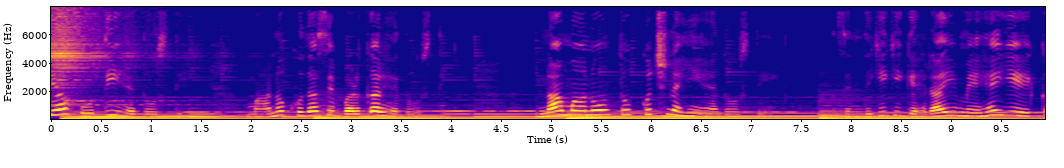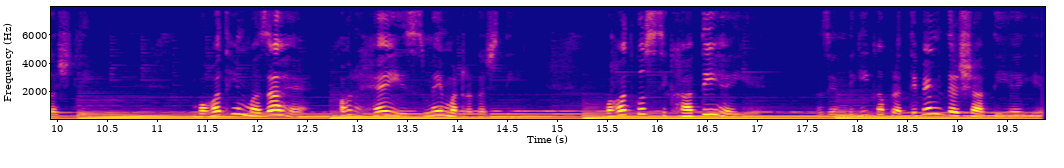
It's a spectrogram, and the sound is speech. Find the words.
क्या होती है दोस्ती? मानो खुदा से बढ़कर है दोस्ती। ना मानो तो कुछ नहीं है दोस्ती। ज़िंदगी की गहराई में है ये एक कश्ती। बहुत ही मज़ा है और है इसमें मटर कश्ती बहुत कुछ सिखाती है ये। ज़िंदगी का प्रतिबिंब दर्शाती है ये।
